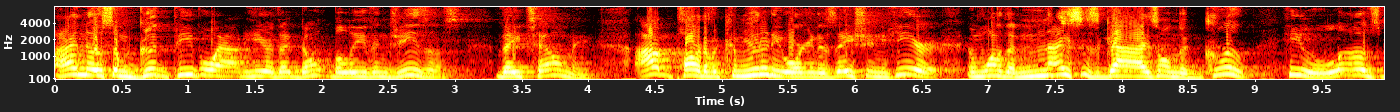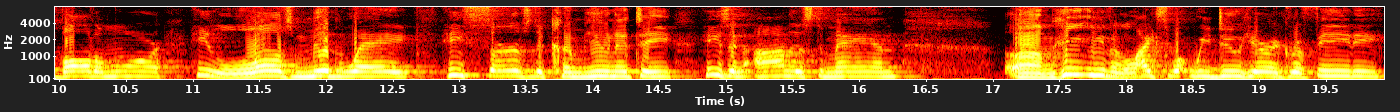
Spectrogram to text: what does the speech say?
I know some good people out here that don't believe in Jesus. They tell me. I'm part of a community organization here, and one of the nicest guys on the group. He loves Baltimore. He loves Midway. He serves the community. He's an honest man. Um, he even likes what we do here at Graffiti,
